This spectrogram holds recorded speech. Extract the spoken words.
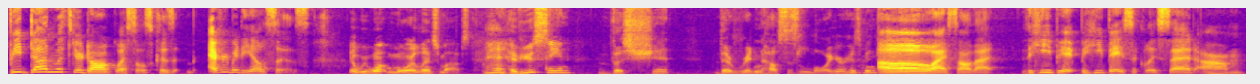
Be done with your dog whistles, because everybody else is. Yeah, we want more lynch mobs. Have you seen the shit that Rittenhouse's lawyer has been? Oh, Oh, I saw that. He ba- he basically said, um,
